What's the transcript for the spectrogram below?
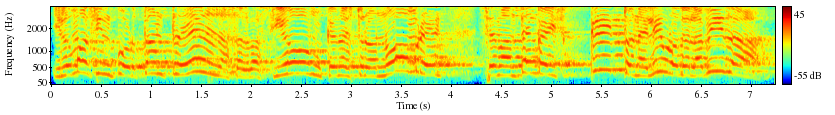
y lo más importante es la salvación, que nuestro nombre se mantenga inscrito en el libro de la vida.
